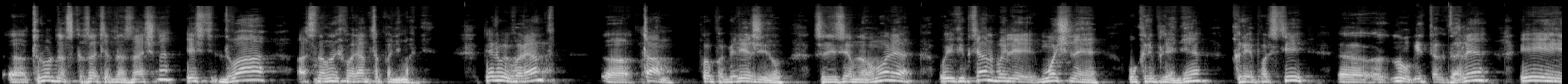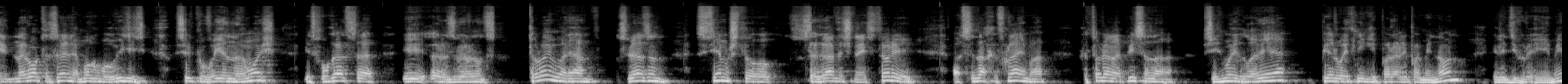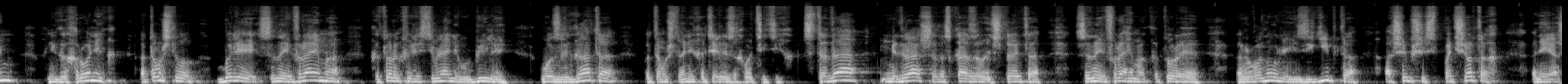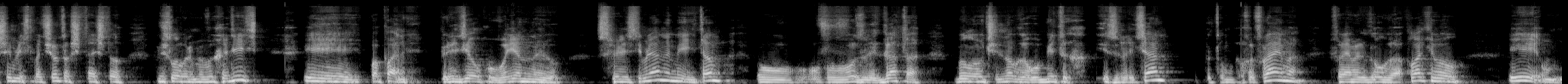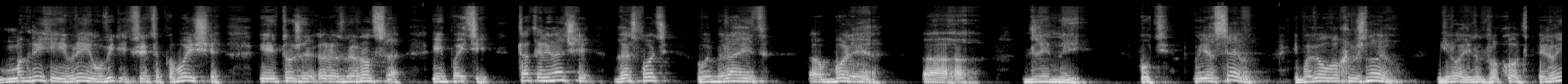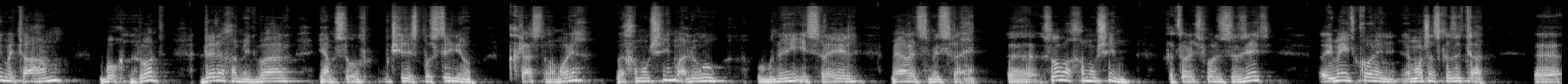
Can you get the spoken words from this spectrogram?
э, трудно сказать однозначно. Есть два основных варианта понимания. Первый вариант э, там, по побережью Средиземного моря, у египтян были мощные укрепления, крепости, э, ну и так далее. И народ Израиля мог бы увидеть всю эту военную мощь, испугаться и развернуться. Второй вариант связан с тем, что загадочная история о сынах Ефраима, которая написана в седьмой главе первой книги Паралипоменон или Девреемим, книга Хроник, о том, что были сыны Ефраима, которых филистимляне убили возле Гата, потому что они хотели захватить их. Стада Мидраш рассказывает, что это сыны Ефраима, которые рванули из Египта, ошибшись в подсчетах, они ошиблись в подсчетах, считая, что пришло время выходить, и попали в переделку военную с филистимлянами, и там возле Гата было очень много убитых израильтян, потом Ефраима. Ефраим их долго оплакивал. И могли евреи увидеть все это побоище и тоже развернуться и пойти. Так или иначе, Господь выбирает э, более э, длинный путь. В Ясев и повел в окружную, герои идут в окот. Элюим – это Ам, Бог народ, Дереха Медбар, Ямсур, через пустыню Красного моря, Вахамушим Алю Убны Израиль Мярец Мисраим. Слово «хамушим», которое используется здесь, имеет корень, можно сказать так.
